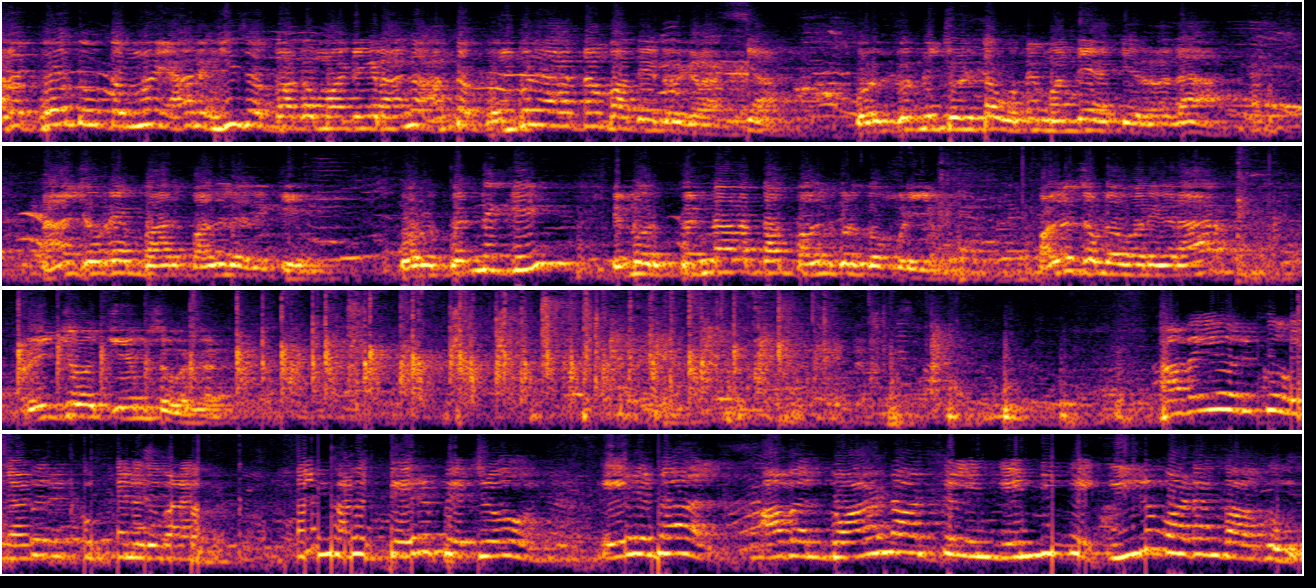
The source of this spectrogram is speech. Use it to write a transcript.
அதை போட்டு விட்டோம்னா யாரும் நியூஸ பார்க்க மாட்டேங்கிறாங்க. அந்த பொம்பளையால தான் பார்த்துட்டு இருக்கிறாங்க. ஒரு பெண்ணு சொல்லிட்டா உடனே மண்டையாட்டிடுறதா நான் சொல்றேன் பாரு பதில் இருக்கு ஒரு பெண்ணுக்கு இன்னொரு பெண்ணால தான் பதில் கொடுக்க முடியும். பதில் சொல்ல வருகிறார் ஜேம்ஸ் அவர்கள். நபருக்கும் எனது வணக்கம். அவன் பெரு பெற்றோன் ஏனென்றால் அவன் வாழ்நாட்களின் எண்ணிக்கை இரு மடங்காகும்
